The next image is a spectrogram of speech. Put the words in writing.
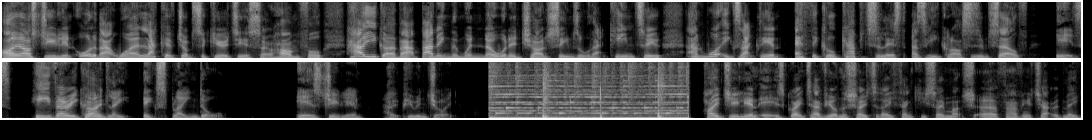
I asked Julian all about why a lack of job security is so harmful, how you go about banning them when no one in charge seems all that keen to, and what exactly an ethical capitalist, as he classes himself, is. He very kindly explained all. Here's Julian. Hope you enjoy. Hi, Julian. It is great to have you on the show today. Thank you so much uh, for having a chat with me.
